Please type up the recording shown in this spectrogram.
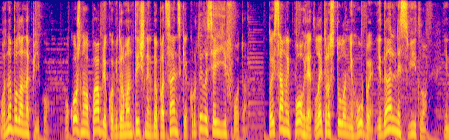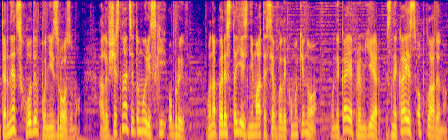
Вона була на піку. У кожного пабліку від романтичних до пацанських крутилися її фото. Той самий погляд, ледь розтулені губи, ідеальне світло. Інтернет сходив по ній з розуму. Але в 16-му різкий обрив. Вона перестає зніматися в великому кіно, уникає прем'єр, зникає з обкладинок.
